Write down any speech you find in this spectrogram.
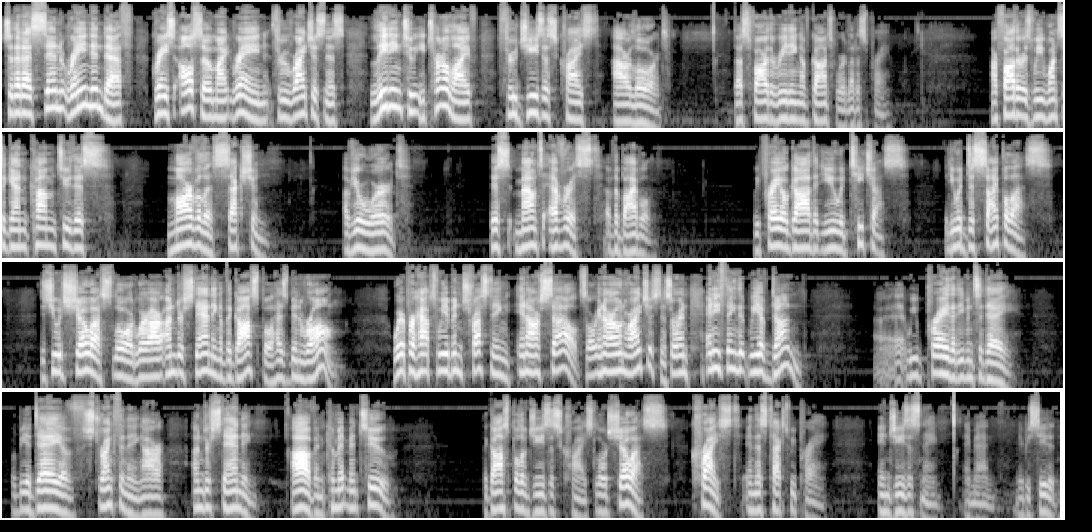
So that as sin reigned in death, grace also might reign through righteousness, leading to eternal life through Jesus Christ our Lord. Thus far, the reading of God's word. Let us pray. Our Father, as we once again come to this marvelous section of your word, this Mount Everest of the Bible, we pray, O oh God, that you would teach us that you would disciple us, that you would show us, Lord, where our understanding of the gospel has been wrong, where perhaps we have been trusting in ourselves or in our own righteousness or in anything that we have done. Uh, we pray that even today would be a day of strengthening our understanding of and commitment to the gospel of Jesus Christ. Lord, show us Christ in this text, we pray. In Jesus' name, amen. You may be seated.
